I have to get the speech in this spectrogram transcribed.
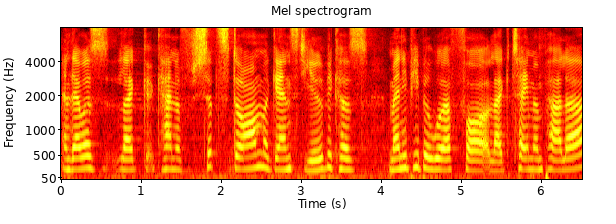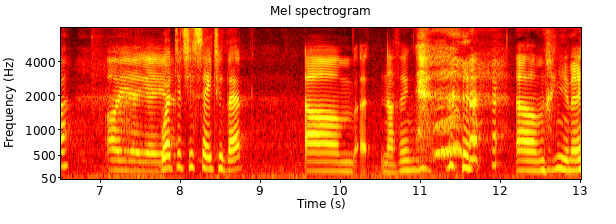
And there was like a kind of shitstorm against you because many people were for like Tame Impala. Oh yeah, yeah, yeah. What did you say to that? Um, uh, nothing. um, you know,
